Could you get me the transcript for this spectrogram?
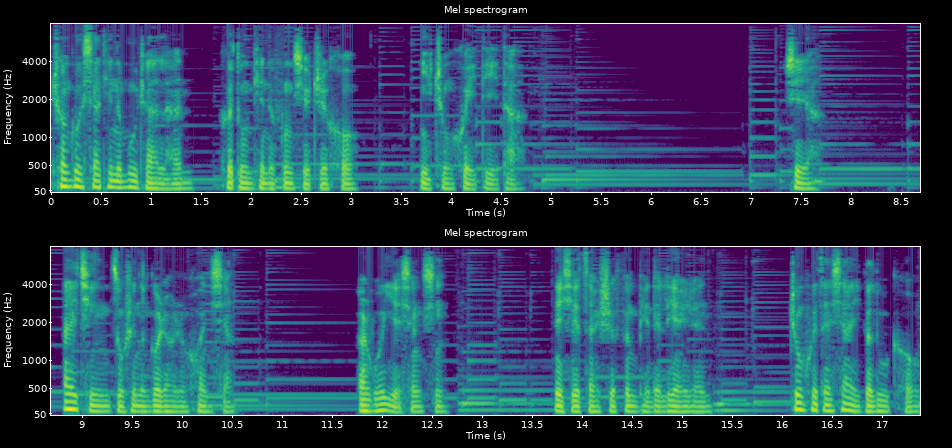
穿过夏天的木栅栏和冬天的风雪之后，你终会抵达。”是啊，爱情总是能够让人幻想，而我也相信，那些暂时分别的恋人，终会在下一个路口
